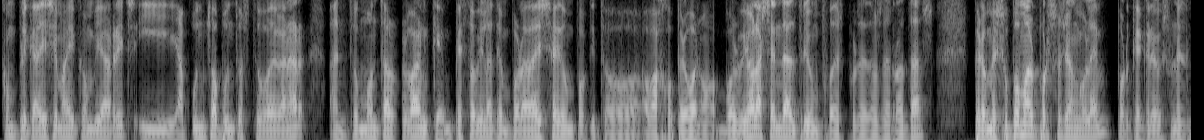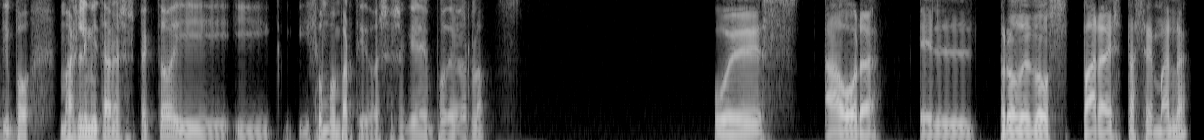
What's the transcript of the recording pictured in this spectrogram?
complicadísima ahí con Biarritz y a punto a punto estuvo de ganar ante un Montalbán que empezó bien la temporada y se ha ido un poquito abajo. Pero bueno, volvió a la senda del triunfo después de dos derrotas. Pero me supo mal por Sojan Golem porque creo que es un equipo más limitado en ese aspecto y, y hizo un buen partido. Eso sí que pude verlo. Pues ahora el Pro de 2 para esta semana.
